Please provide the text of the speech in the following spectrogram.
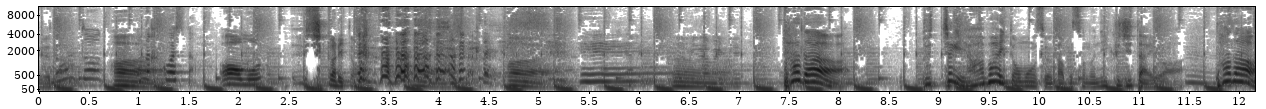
言うたら。本当？はい。お腹壊した？ああもうしっかりと。はい、へえうん、ただぶっちゃけやばいと思うんですよ多分その肉自体は。ただ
